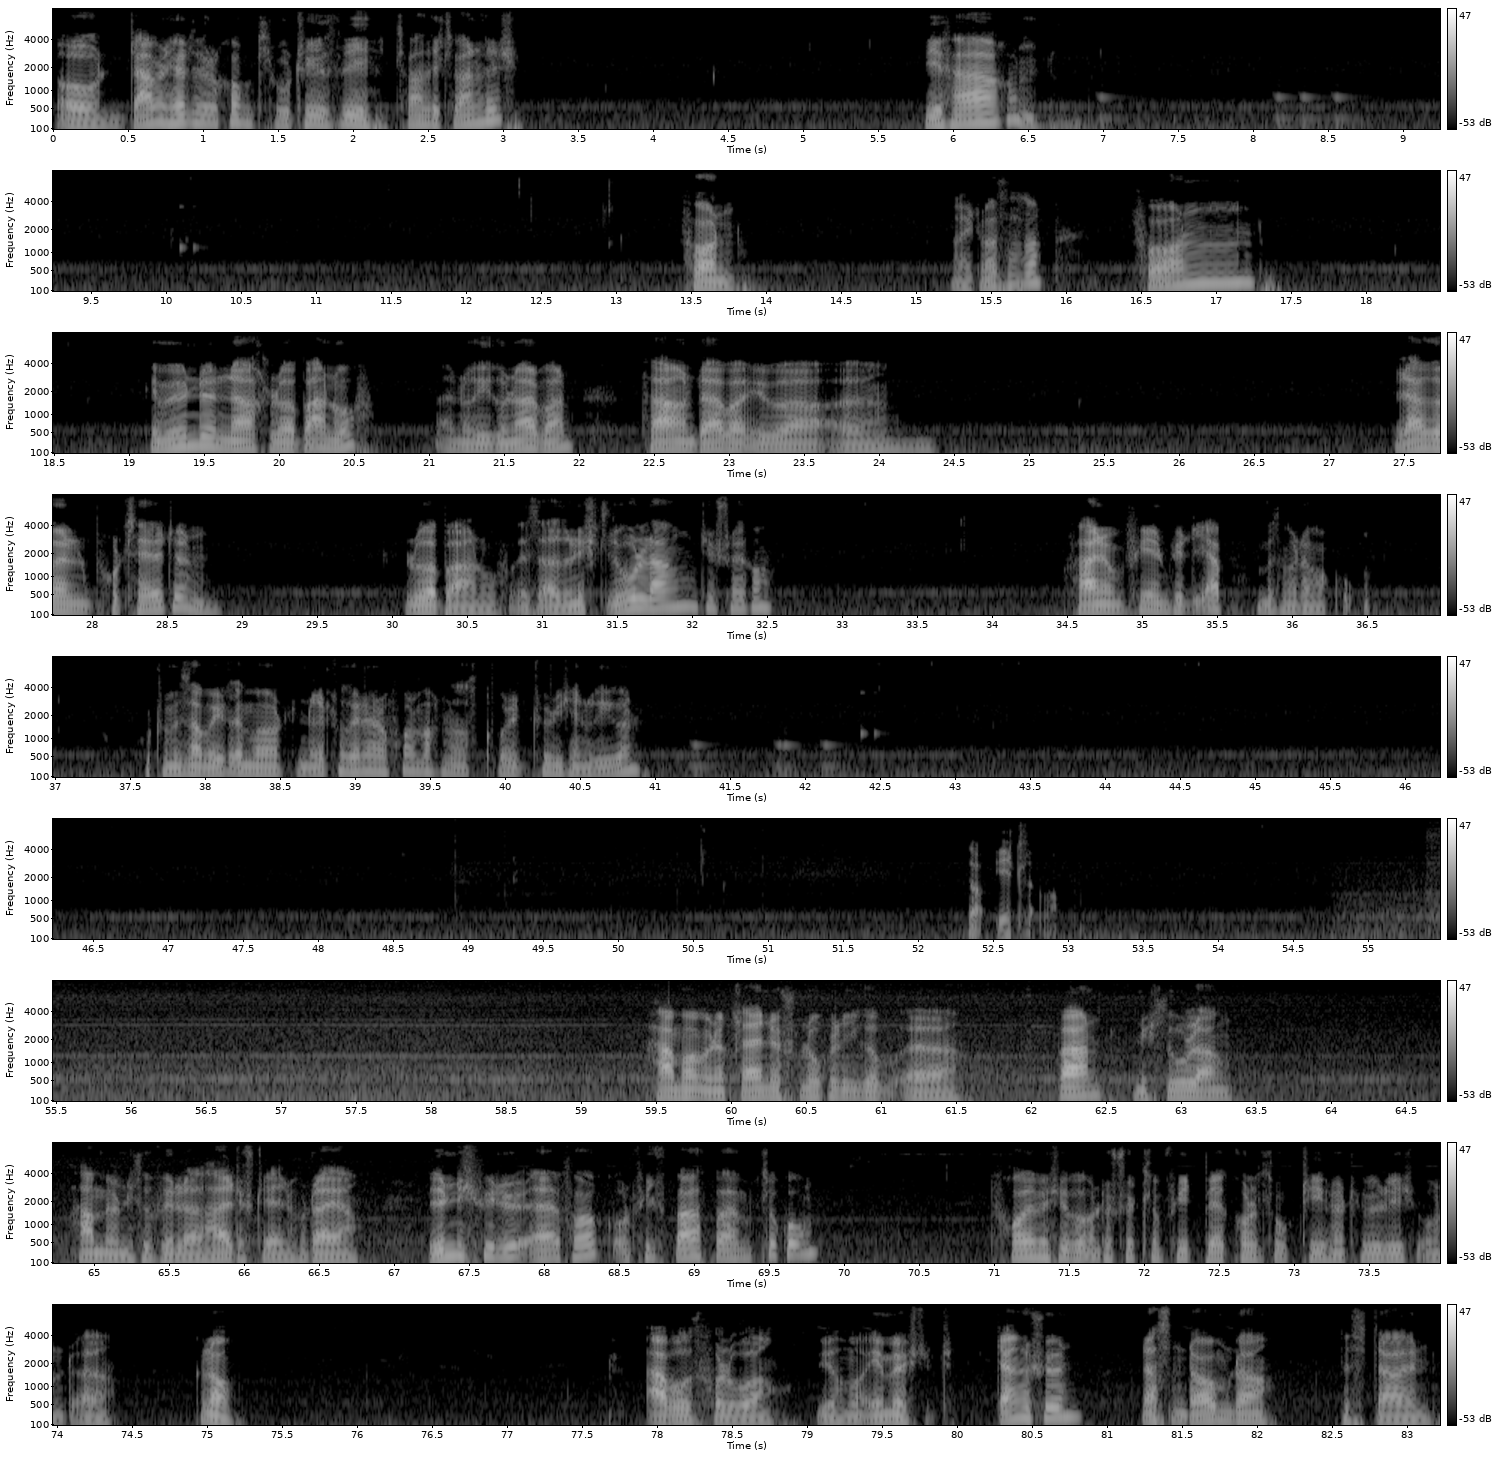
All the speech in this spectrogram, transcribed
Und damit herzlich willkommen zu TSW 2020. Wir fahren von Wait, was ist das? Von Gemünde nach Lohr Bahnhof, eine Regionalbahn, fahren dabei über ähm, Langenprozelten. Lohr Bahnhof. Ist also nicht so lang, die Strecke. Fahren um 44 ab, müssen wir da mal gucken. Gut, wir müssen aber jetzt einmal den Rettungsrenner voll machen, sonst können wir die Tür nicht entriegeln. So, jetzt aber. Haben wir eine kleine schnuckelige äh, Bahn, nicht so lang. Haben wir nicht so viele Haltestellen, von daher wünsche ich viel Erfolg und viel Spaß beim Zugucken. Freue mich über Unterstützung, Feedback, konstruktiv natürlich und äh, genau. Abos, Follower, wie auch immer ihr möchtet. Dankeschön, lasst einen Daumen da. Bis dahin.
